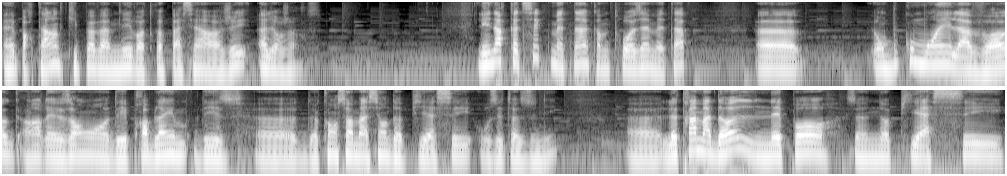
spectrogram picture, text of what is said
importantes qui peuvent amener votre patient âgé à l'urgence. Les narcotiques maintenant, comme troisième étape, euh, ont beaucoup moins la vogue en raison des problèmes de consommation d'opiacés aux États-Unis. Euh, le tramadol n'est pas un opiacé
